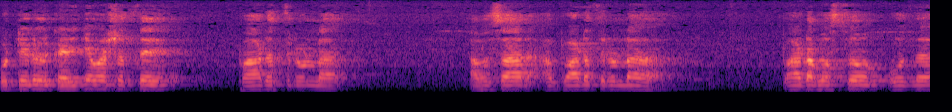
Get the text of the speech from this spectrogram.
കുട്ടികൾ കഴിഞ്ഞ വർഷത്തെ പാഠത്തിലുള്ള അവസാന പാഠത്തിലുള്ള പാഠപുസ്തകം ഒന്ന്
